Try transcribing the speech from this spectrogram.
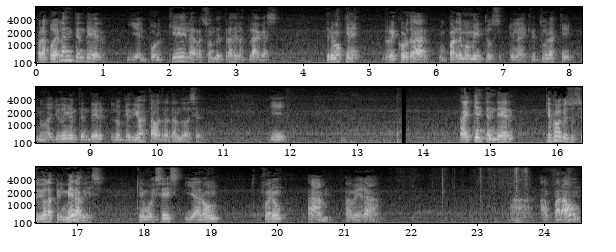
para poderlas entender, y el por qué, la razón detrás de las plagas, tenemos que recordar un par de momentos en las escrituras que nos ayuden a entender lo que Dios estaba tratando de hacer. Y hay que entender qué fue lo que sucedió la primera vez que Moisés y Aarón fueron a, ver a, a, Faraón.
